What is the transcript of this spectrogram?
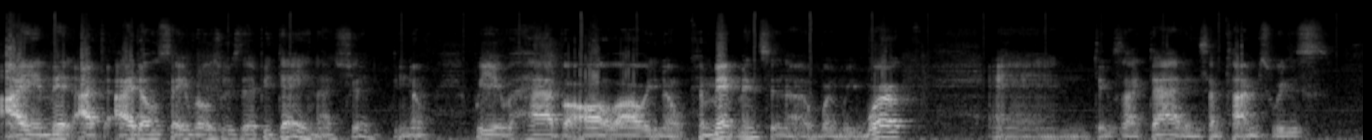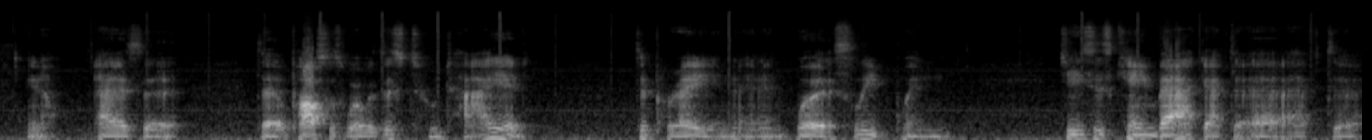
I admit, I, I don't say rosaries every day, and I should. You know, we have all our, you know, commitments and uh, when we work and things like that, and sometimes we just, you know, as the, the apostles were, we're just too tired to pray and, and we're asleep when Jesus came back after uh, after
